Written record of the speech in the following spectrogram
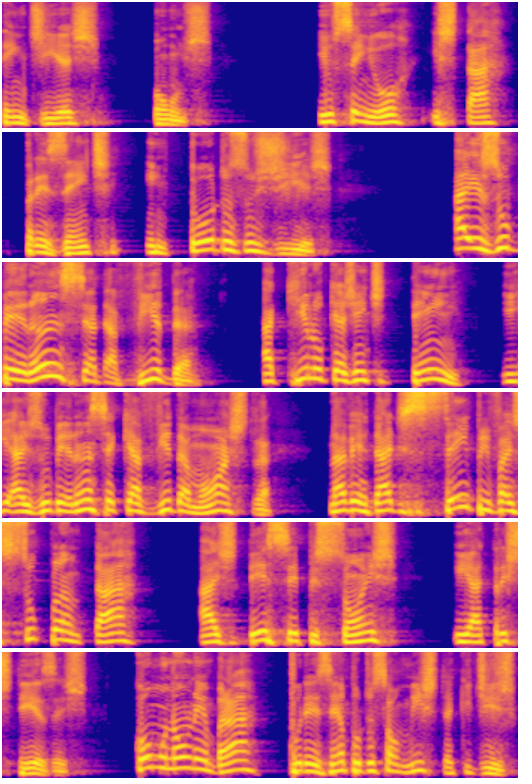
tem dias bons e o Senhor está presente em todos os dias. A exuberância da vida, aquilo que a gente tem e a exuberância que a vida mostra, na verdade, sempre vai suplantar as decepções e as tristezas. Como não lembrar, por exemplo, do salmista que diz:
